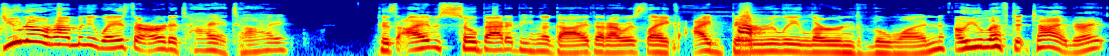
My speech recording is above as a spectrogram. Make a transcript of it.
Do you know how many ways there are to tie a tie? Because I was so bad at being a guy that I was like, I barely learned the one. Oh, you left it tied, right?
